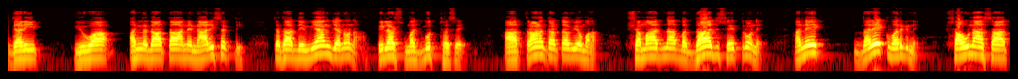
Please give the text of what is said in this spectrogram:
ગરીબ, યુવા, અન્નદાતા અને નારી શક્તિ તથા દિવ્યાંગજનોના પિલર્સ મજબૂત થશે. આ ત્રણ કર્તવ્યોમાં સમાજના બધા જ ક્ષેત્રોને અનેક દરેક વર્ગને સૌના સાથ,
